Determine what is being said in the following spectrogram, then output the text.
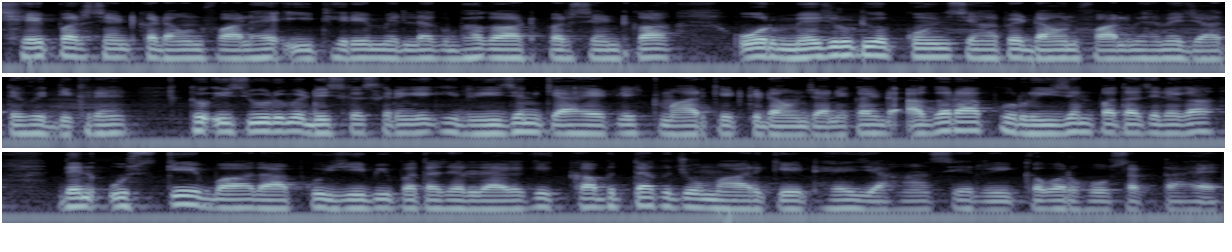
छः परसेंट का डाउनफॉल है ईथेरियम में लगभग आठ परसेंट का और मेजोरिटी ऑफ़ कॉइन्स यहाँ पर डाउनफॉल में हमें जाते हुए दिख रहे हैं। तो इस वीडियो में डिस्कस करेंगे कि रीज़न क्या है एटलीस्ट मार्केट के डाउन जाने का। एंड अगर आपको रीज़न पता चलेगा देन उसके बाद आपको ये भी पता चल जाएगा कि कब तक जो मार्केट है, यहाँ से रिकवर हो सकता है।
